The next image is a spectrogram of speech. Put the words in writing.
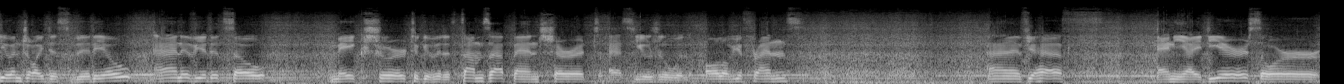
you enjoyed this video, and if you did so, make sure to give it a thumbs up and share it as usual with all of your friends. And if you have any ideas or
